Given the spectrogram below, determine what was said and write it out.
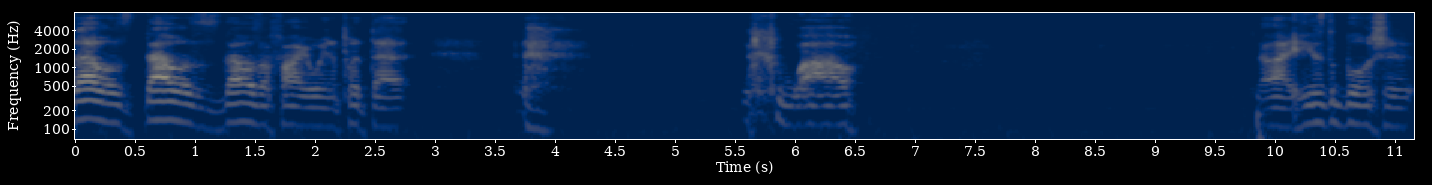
that was that was that was a fire way to put that. wow. Alright, here's the bullshit.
